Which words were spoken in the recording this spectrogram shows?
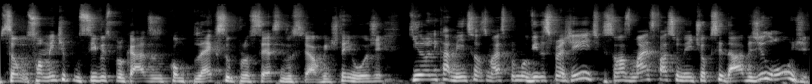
são somente possíveis por causa do complexo processo industrial que a gente tem hoje, que ironicamente são as mais promovidas para a gente, que são as mais facilmente oxidáveis de longe,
